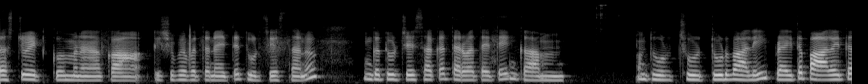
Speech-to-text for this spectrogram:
డస్ట్ పెట్టుకో మన టిష్యూ పేపర్తో అయితే తుడిచేస్తాను. ఇంకా తుడిచేసాక తర్వాత అయితే ఇంకా తుడు చు తుడవాలి. ఇప్పుడైతే పాలు అయితే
